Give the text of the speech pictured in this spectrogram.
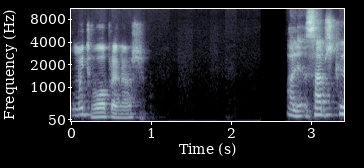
muito boa para nós. Olha, sabes que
